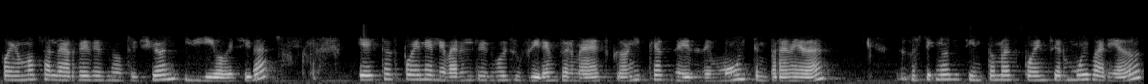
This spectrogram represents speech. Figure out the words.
Podemos hablar de desnutrición y obesidad. Estas pueden elevar el riesgo de sufrir enfermedades crónicas desde muy temprana edad. Los signos y síntomas pueden ser muy variados.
